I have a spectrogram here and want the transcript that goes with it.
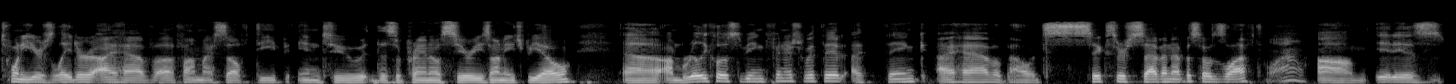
20 years later, I have uh, found myself deep into the Sopranos series on HBO. Uh, I'm really close to being finished with it. I think I have about six or seven episodes left. wow. Um, it is.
